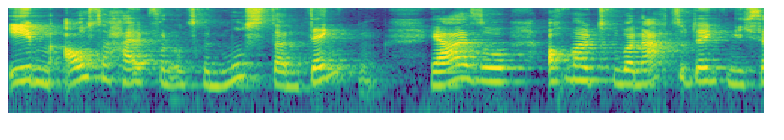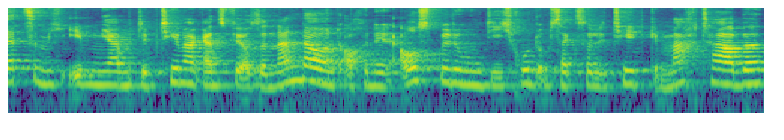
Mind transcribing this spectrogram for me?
eben außerhalb von unseren Mustern denken? Ja, also auch mal drüber nachzudenken. Ich setze mich eben ja mit dem Thema ganz viel auseinander und auch in den Ausbildungen, die ich rund um Sexualität gemacht habe,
